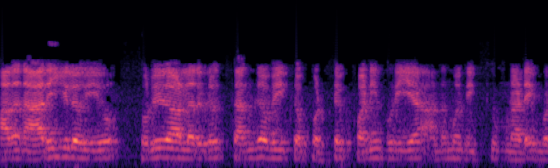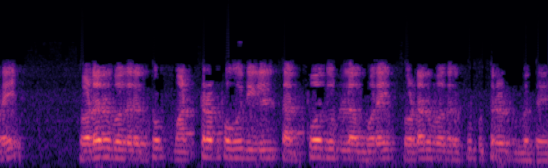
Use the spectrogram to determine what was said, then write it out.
அதன் அருகிலேயோ தொழிலாளர்கள் தங்க வைக்கப்பட்டு பணிபுரிய அனுமதிக்கும் நடைமுறை தொடர்வதற்கும் மற்ற பகுதிகளில் தற்போதுள்ள முறை தொடர்வதற்கும் உத்தரவிட்டுள்ளது.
